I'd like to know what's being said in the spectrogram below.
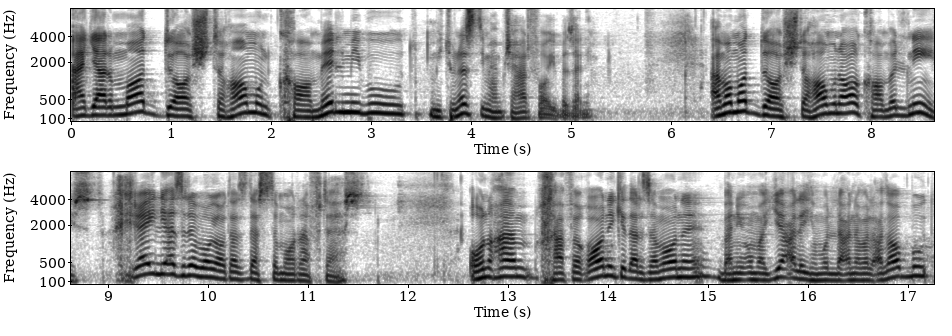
اگر ما داشته هامون کامل می بود می‌تونستیم همچه حرفایی بزنیم. اما ما داشته هامون آقا کامل نیست. خیلی از روایات از دست ما رفته است. اون هم خفقانی که در زمان بنی امیه علیهم اللعنه والعذاب بود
